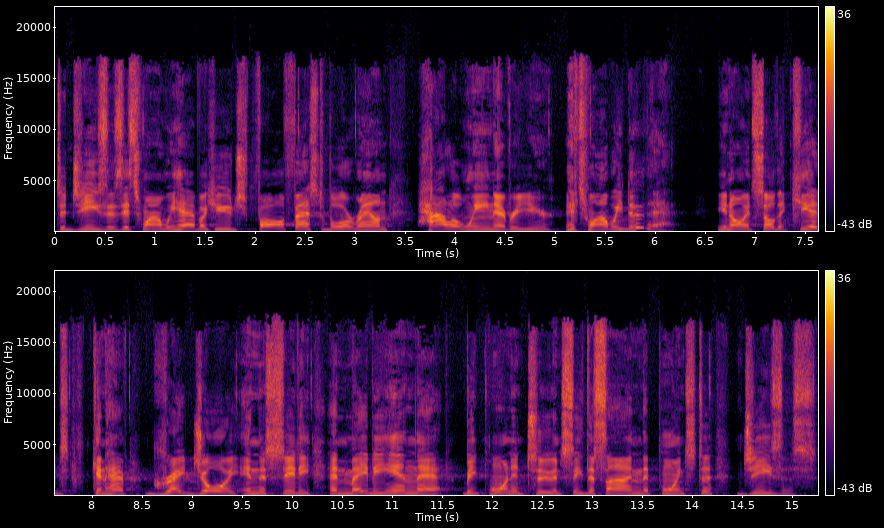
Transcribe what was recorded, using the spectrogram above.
to Jesus. It's why we have a huge fall festival around Halloween every year. It's why we do that. You know, it's so that kids can have great joy in the city and maybe in that be pointed to and see the sign that points to Jesus.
